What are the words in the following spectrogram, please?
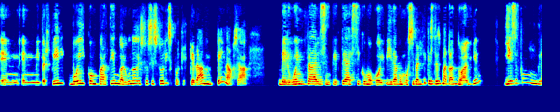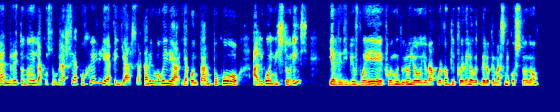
en, mi perfil voy compartiendo alguno de esos stories porque es que dan pena, o sea, vergüenza el sentirte así como cohibida, como si parece que estés matando a alguien. Y ese fue un gran reto, ¿no? El acostumbrarse a coger y a, sacar el móvil y a, y a, contar un poco algo en stories. Y al principio fue, fue muy duro, yo, yo me acuerdo que fue de lo, de lo que más me costó, ¿no?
